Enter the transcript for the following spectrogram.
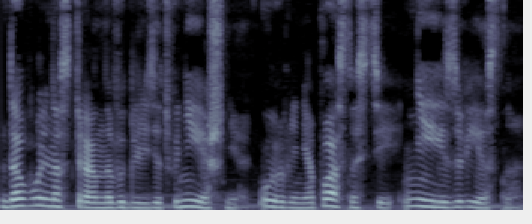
Довольно странно выглядит внешне. Уровень опасности неизвестно.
